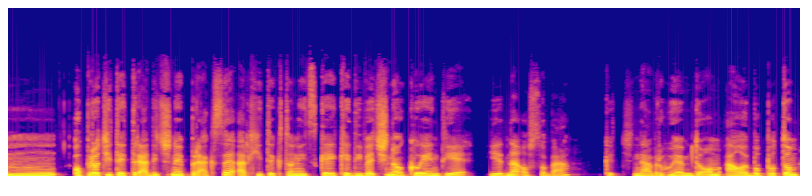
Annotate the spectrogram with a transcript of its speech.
um, oproti tej tradičnej praxe architektonickej, kedy väčšinou klient je jedna osoba, keď navrhujem dom, alebo potom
